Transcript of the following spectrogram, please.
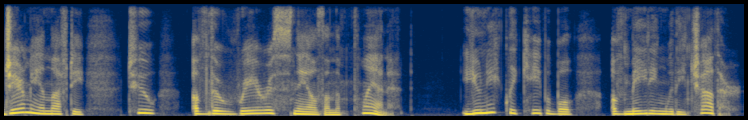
Jeremy and Lefty, two of the rarest snails on the planet, uniquely capable of mating with each other,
